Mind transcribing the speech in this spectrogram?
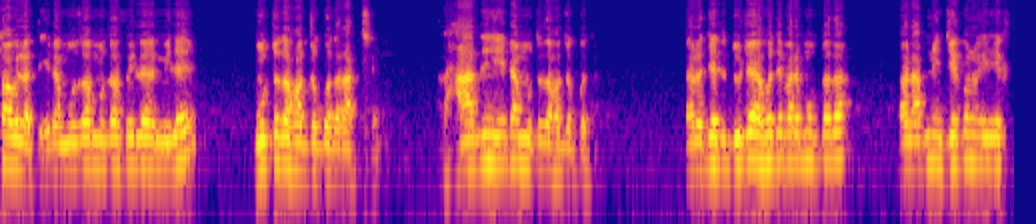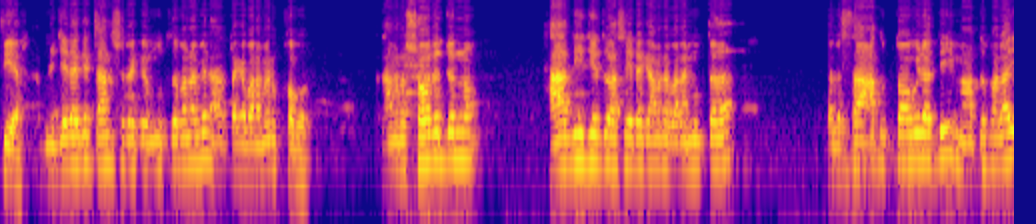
তাবিলাতি এটা মুজাফ মুজাফিলে মিলে মুক্তদা হওয়ার যোগ্যতা রাখছে। আর হাদিহি, এটা মুক্তদা হওয়ার যোগ্যতা। তাহলে যেহেতু দুইটা হতে পারে মুক্তদা তাহলে আপনি যে কোনো এখতিয়ার, আপনি যেটাকে চান সেটাকে মুক্তদা বানাবেন আর তাকে বানাবেন খবর। আমরা সহজের জন্য হাদি যেহেতু আছে, এটাকে আমরা বানাই মুক্তাদা তাহলে সাআতু তাবিলাতি মাতুফ আলাই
